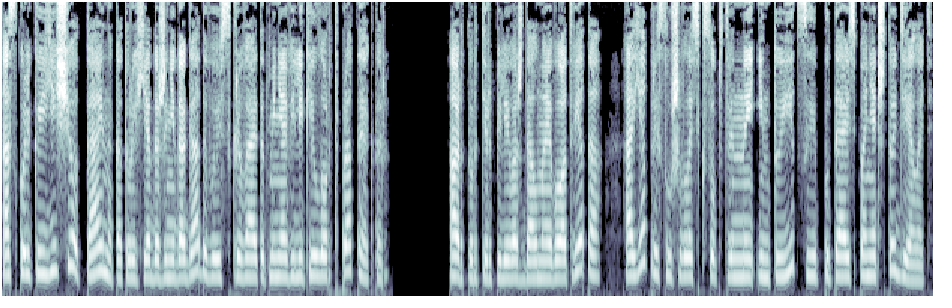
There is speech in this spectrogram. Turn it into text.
А сколько еще тайн, о которых я даже не догадываюсь, скрывает от меня великий лорд-протектор? Артур терпеливо ждал моего ответа, а я прислушивалась к собственной интуиции, пытаясь понять, что делать.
